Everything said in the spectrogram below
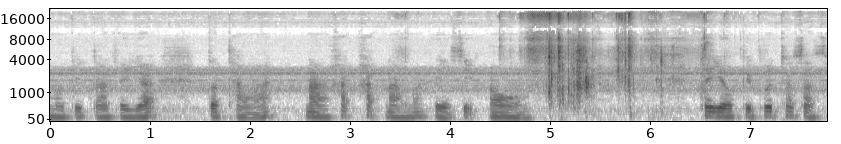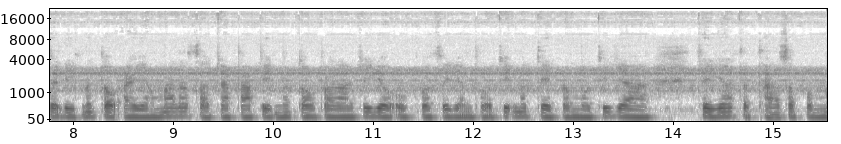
โมทิตาชยะตถานาคะคะนามเหสิโน ชโยปิพุทธสัสสริมโตอายังมารัสสัจจปาปิมโตปาราชโยอุโกสยันโพธิมเตปโมทิยาชยะตถาสพมม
